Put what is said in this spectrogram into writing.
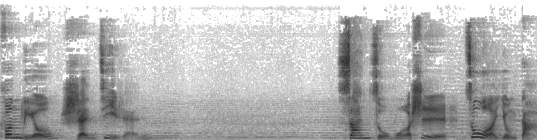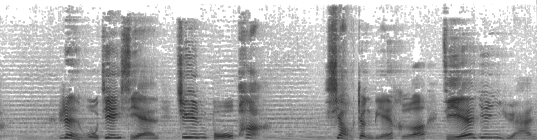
风流审计人，三组模式作用大，任务艰险均不怕，校正联合结姻缘，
